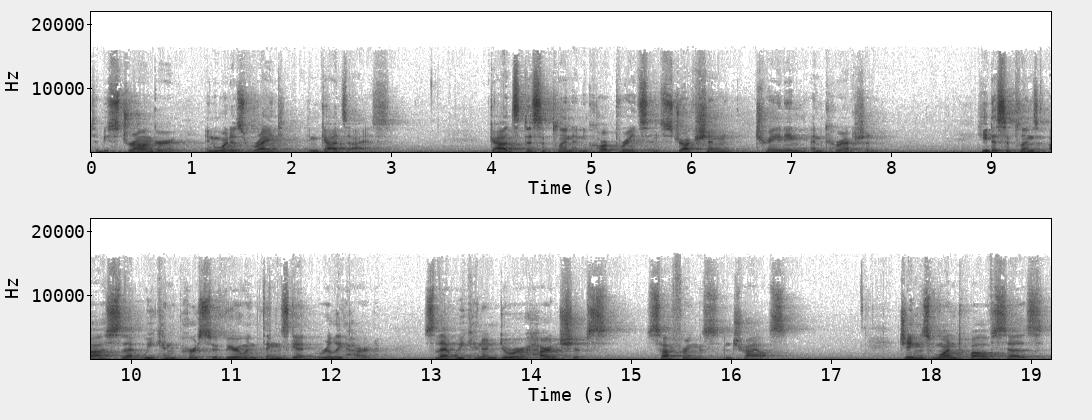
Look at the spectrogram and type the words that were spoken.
to be stronger in what is right in God's eyes. God's discipline incorporates instruction, training, and correction. He disciplines us so that we can persevere when things get really hard, so that we can endure hardships, sufferings, and trials. James 1:12 says,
